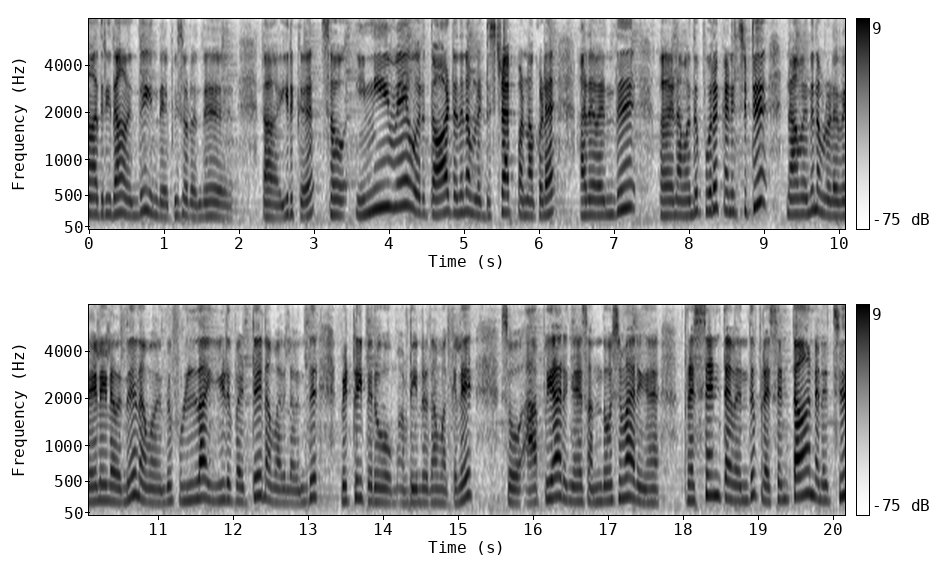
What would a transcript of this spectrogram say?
மாதிரி தான் வந்து இந்த எபிசோட் வந்து え? இருக்குது ஸோ இனிமே ஒரு தாட் வந்து நம்மளை டிஸ்ட்ராக்ட் பண்ணால் கூட அதை வந்து நம்ம வந்து புறக்கணிச்சிட்டு நாம் வந்து நம்மளோட வேலையில் வந்து நம்ம வந்து ஃபுல்லாக ஈடுபட்டு நம்ம அதில் வந்து வெற்றி பெறுவோம் அப்படின்றதான் மக்களே. ஸோ ஹாப்பியாக இருங்க சந்தோஷமாக இருங்க. ப்ரெசண்ட்டை வந்து ப்ரெசண்ட்டாக நினச்சி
